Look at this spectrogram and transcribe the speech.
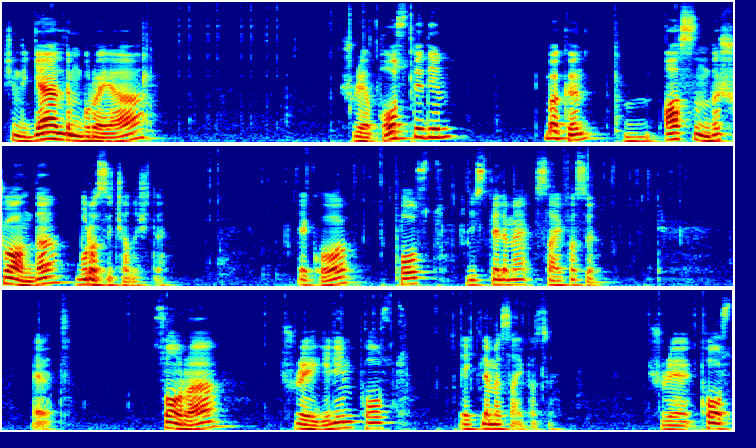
Şimdi geldim buraya. Şuraya post dedim. Bakın aslında şu anda burası çalıştı. Echo post listeleme sayfası. Evet. Sonra şuraya geleyim post ekleme sayfası. Şuraya post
